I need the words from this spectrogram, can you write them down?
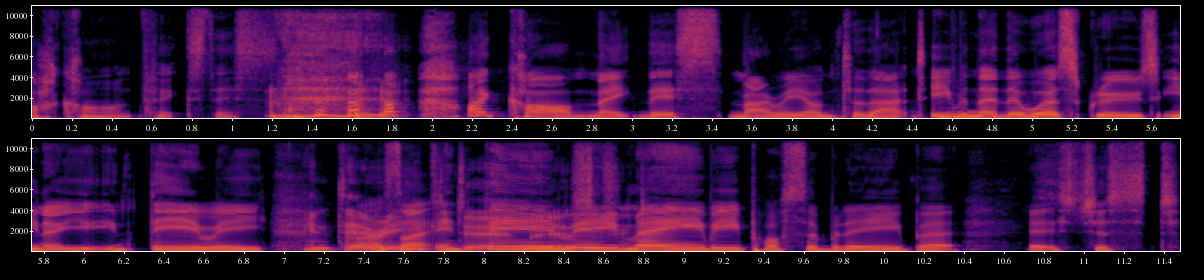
I can't fix this. I can't make this marry onto that. Even though there were screws, you know, you, in theory, In theory, like, in do it, but it's theory, tricky. maybe, possibly, but it's just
